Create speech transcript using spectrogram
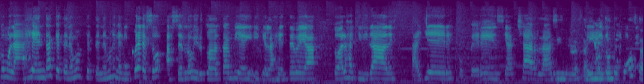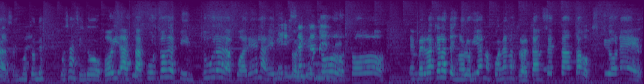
como la agenda que tenemos, que tenemos en el impreso, hacerlo virtual también y que la gente vea todas las actividades, talleres, conferencias, charlas. hay un montón de cosas, hay un montón de cosas haciendo. Hoy hasta cursos de pintura, de acuarelas, he visto, todo, todo. En verdad que la tecnología nos pone a nuestro alcance tantas opciones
